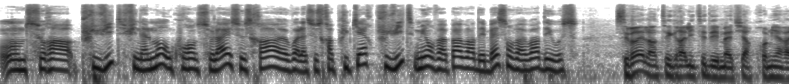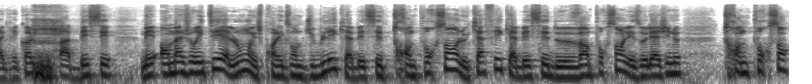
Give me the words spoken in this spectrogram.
on sera plus vite finalement au courant de cela et ce sera voilà, ce sera plus clair plus vite, mais on va pas avoir des baisses, on va avoir des hausses. C'est vrai, l'intégralité des matières premières agricoles ne peut pas baisser. Mais en majorité, elles l'ont. Et je prends l'exemple du blé qui a baissé de 30%, le café qui a baissé de 20%, les oléagineux 30%,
